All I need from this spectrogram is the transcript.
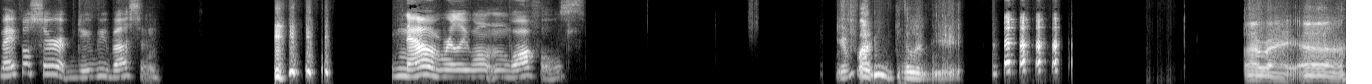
Maple syrup do be bussin'. now I'm really wanting waffles. you're fucking killing me. All right. Uh.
